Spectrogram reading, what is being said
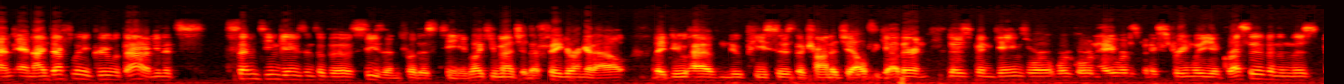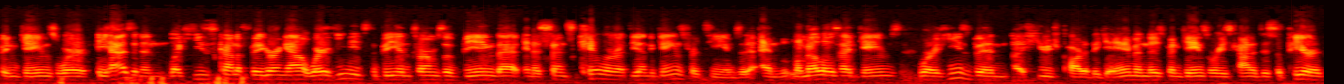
and, and I definitely agree with that. I mean, it's 17 games into the season for this team. Like you mentioned, they're figuring it out. They do have new pieces. They're trying to gel together. And there's been games where, where Gordon Hayward has been extremely aggressive, and then there's been games where he hasn't. And like he's kind of figuring out where he needs to be in terms of being that, in a sense, killer at the end of games for teams. And LaMelo's had games where he's been a huge part of the game, and there's been games where he's kind of disappeared.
